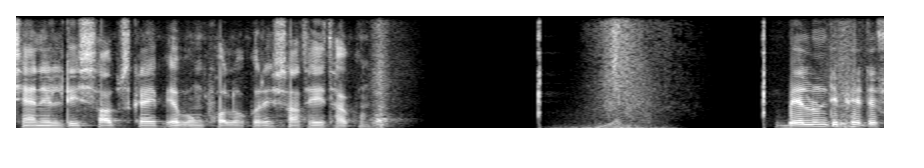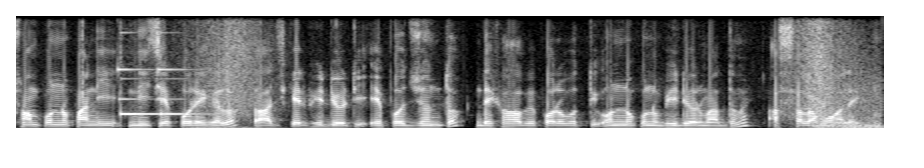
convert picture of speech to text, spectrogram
চ্যানেলটি সাবস্ক্রাইব এবং ফলো করে সাথেই থাকুন। বেলুনটি ফেটে সম্পূর্ণ পানি নিচে পড়ে গেল। তো আজকের ভিডিওটি এ পর্যন্ত। দেখা হবে পরবর্তী অন্য কোনো ভিডিওর মাধ্যমে। আসসালামু আলাইকুম।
